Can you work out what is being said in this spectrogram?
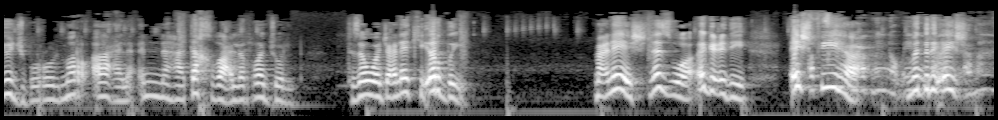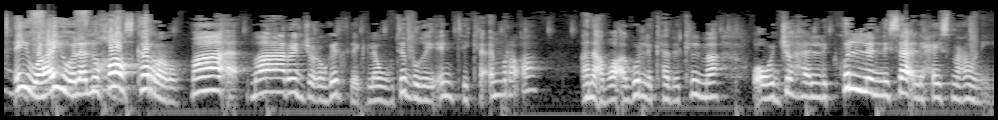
يجبروا المرأة على أنها تخضع للرجل تزوج عليك ارضي معليش نزوة اقعدي. إيش فيها؟ وبين مدري إيش. أيوه أيوه لأنه خلاص كرروا. ما ما رجعوا قلت لك لو تبغي انت كامرأة أنا أبغى أقول لك هذه الكلمة وأوجهها لكل النساء اللي حيسمعوني.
